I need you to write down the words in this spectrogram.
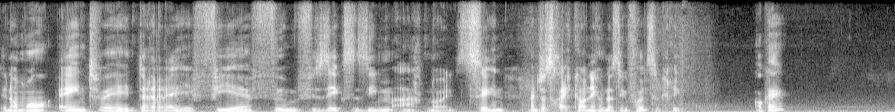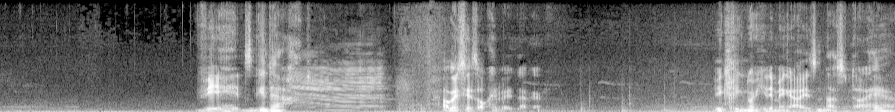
Den nochmal. 1, 2, 3, 4, 5, 6, 7, 8, 9, 10. Mensch, das reicht gar nicht, um das Ding voll zu kriegen. Okay. Wer hätte es gedacht? Aber ist jetzt auch kein Weltlager. Wir kriegen noch jede Menge Eisen, also daher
